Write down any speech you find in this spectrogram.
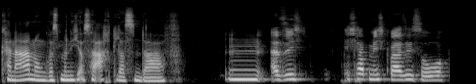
keine Ahnung, was man nicht außer Acht lassen darf? Mm, also ich ich habe mich quasi so,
